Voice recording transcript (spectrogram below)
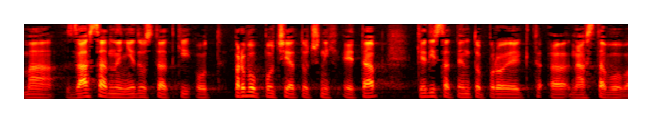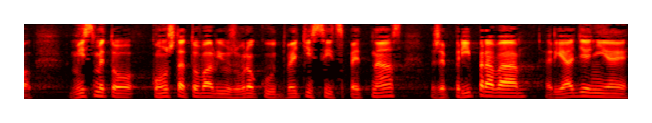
má zásadné nedostatky od prvopočiatočných etap, kedy sa tento projekt e, nastavoval. My sme to konštatovali už v roku 2015, že príprava, riadenie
